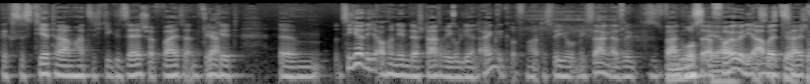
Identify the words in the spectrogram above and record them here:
existiert haben, hat sich die Gesellschaft weiterentwickelt. Ähm, sicherlich auch, indem der Staat regulierend eingegriffen hat, das will ich überhaupt nicht sagen. Also es waren große er. Erfolge, die das Arbeitszeit.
